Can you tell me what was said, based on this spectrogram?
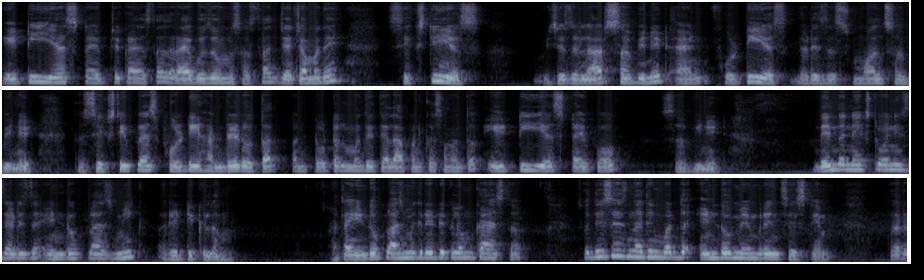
एटी टी एस टाईपचे काय असतात? रायबोझोम्स असतात ज्याच्यामध्ये sixty years which is a large sub unit and forty years that is a small sub unit तर सिक्स्टी प्लस फोर्टी हंड्रेड होतात पण टोटलमध्ये त्याला आपण कसं म्हणतो? Eighty years type of sub unit then the next one is that is the endoplasmic reticulum आता एंडोप्लाझ्मिक रेटिक्युलम काय असतं? So this is nothing but the endo membrane system तर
